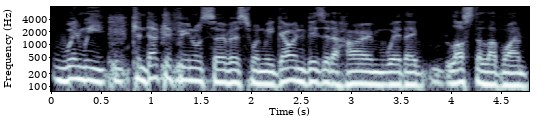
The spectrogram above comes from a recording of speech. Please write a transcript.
when we conduct a funeral service, when we go and visit a home where they've lost a loved one,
